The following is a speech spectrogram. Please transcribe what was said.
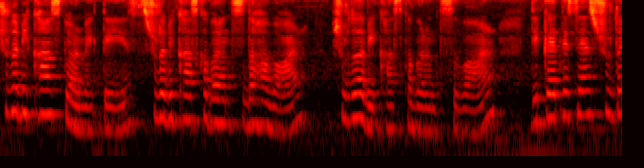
Şurada bir kas görmekteyiz. Şurada bir kas kabarıntısı daha var. Şurada da bir kas kabarıntısı var. Dikkat etseniz şurada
